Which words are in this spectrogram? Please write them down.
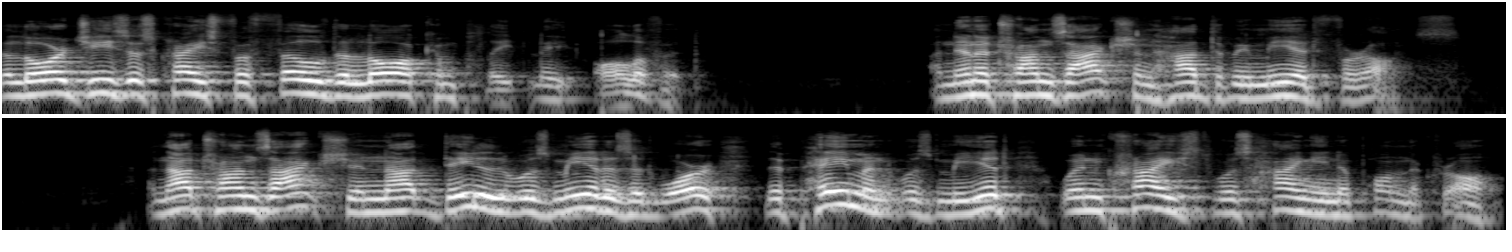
The Lord Jesus Christ fulfilled the law completely, all of it. And then a transaction had to be made for us. And that transaction, that deal was made, as it were, the payment was made when Christ was hanging upon the cross.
